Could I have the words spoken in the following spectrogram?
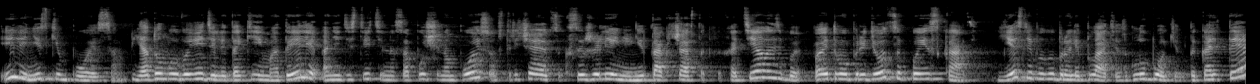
или низким поясом. Я думаю, вы видели такие модели, они действительно с опущенным поясом встречаются, к сожалению, не так часто, как хотелось бы, поэтому придется поискать. Если вы выбрали платье с глубоким декольте,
